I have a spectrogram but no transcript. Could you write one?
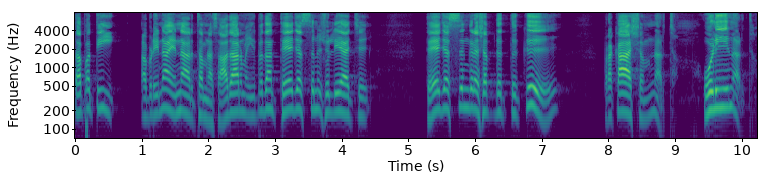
தபதி அப்படின்னா என்ன அர்த்தம்னா சாதாரண இப்போ தான் தேஜஸ்ன்னு சொல்லியாச்சு. தேஜஸ்ஸுங்கிற சப்தத்துக்கு பிரகாஷம்னு அர்த்தம் ஒளின்னு அர்த்தம்.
